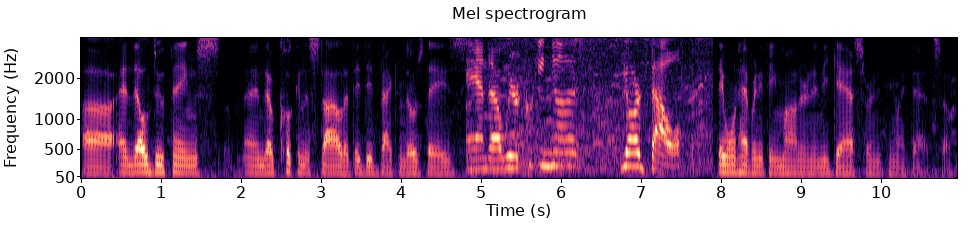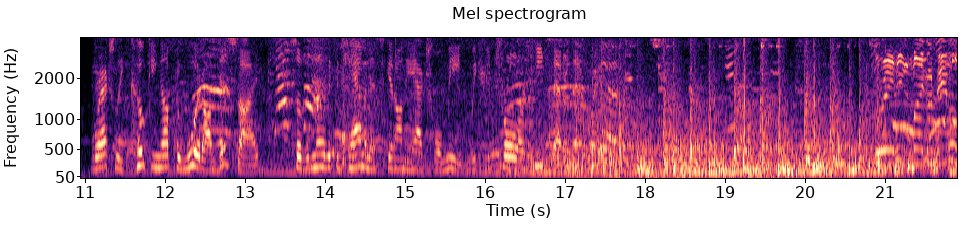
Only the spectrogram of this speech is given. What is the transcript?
uh, and they'll do things and they'll cook in the style that they did back in those days. And uh, we were cooking uh, yard fowl. They won't have anything modern, any gas or anything like that. So We're actually coking up the wood on this side so that none of the contaminants get on the actual meat. We control our heat better that way. Greetings, my good people.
